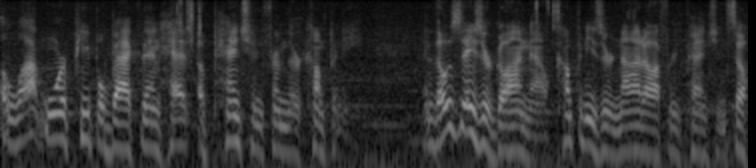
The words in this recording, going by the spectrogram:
a lot more people back then had a pension from their company. And those days are gone now. Companies are not offering pensions. So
